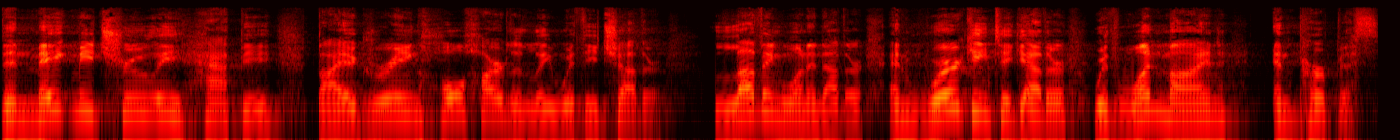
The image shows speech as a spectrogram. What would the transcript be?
Then make me truly happy by agreeing wholeheartedly with each other, loving one another, and working together with one mind and purpose.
